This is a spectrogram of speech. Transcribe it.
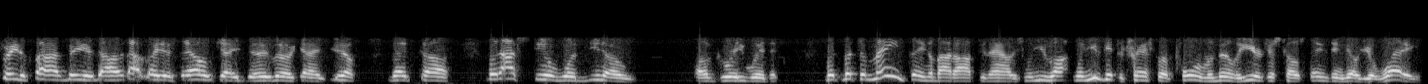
three to five million dollars, I may just say, okay, dude, okay, you know, but uh, but I still would, you know, agree with it. But but the main thing about opting out is when you when you get to transfer a portal in the middle of the year just because things didn't go your way.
